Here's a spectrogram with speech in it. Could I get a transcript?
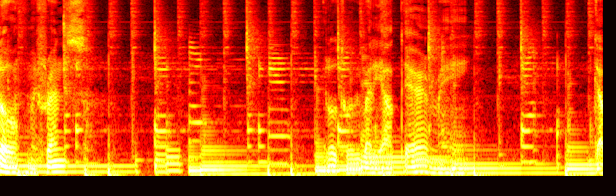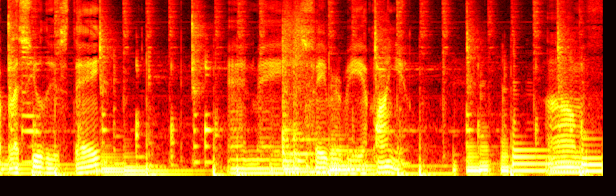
Hello, my friends. Hello to everybody out there. May God bless you this day and may His favor be upon you. Um,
